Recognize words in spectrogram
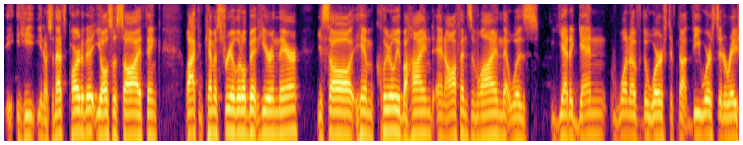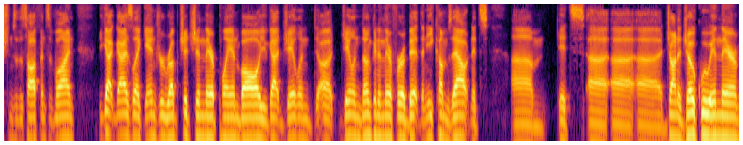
he, you know, so that's part of it. You also saw, I think, lack of chemistry a little bit here and there. You saw him clearly behind an offensive line that was yet again one of the worst, if not the worst, iterations of this offensive line. You got guys like Andrew Rupcich in there playing ball. You've got Jaelyn uh, Jaelyn Duncan in there for a bit. Then he comes out and it's um, it's uh, uh, uh, John Ajokwu in there.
